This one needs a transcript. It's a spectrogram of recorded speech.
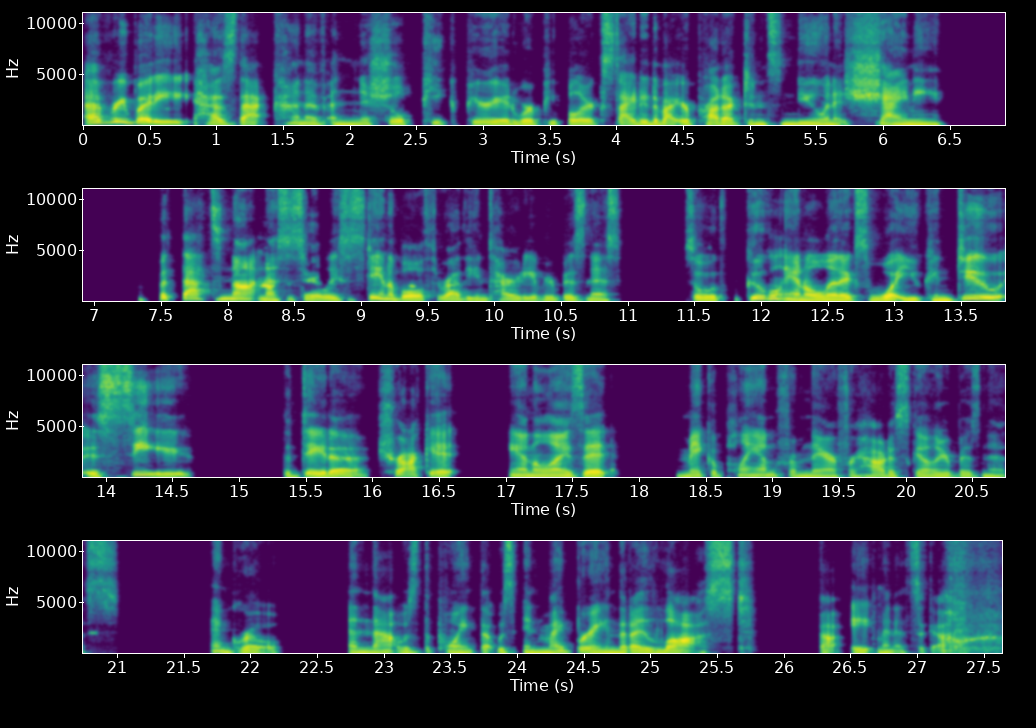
everybody has that kind of initial peak period where people are excited about your product and it's new and it's shiny. But that's not necessarily sustainable throughout the entirety of your business. So with Google Analytics, what you can do is see the data, track it, analyze it, make a plan from there for how to scale your business and grow. And that was the point that was in my brain that I lost about eight minutes ago.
